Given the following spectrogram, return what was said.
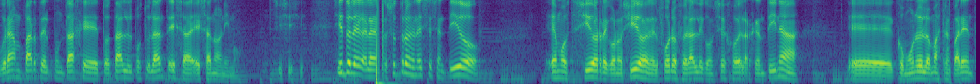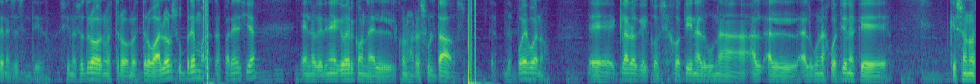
gran parte del puntaje total del postulante, es, es anónimo. Sí, sí, sí. nosotros en ese sentido hemos sido reconocidos en el Foro Federal de Consejo de la Argentina eh, como uno de los más transparentes en ese sentido. Si nosotros, nuestro, nuestro valor supremo es la transparencia en lo que tiene que ver con, con los resultados. Después, bueno, eh, claro que el Consejo tiene alguna, algunas cuestiones que, son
